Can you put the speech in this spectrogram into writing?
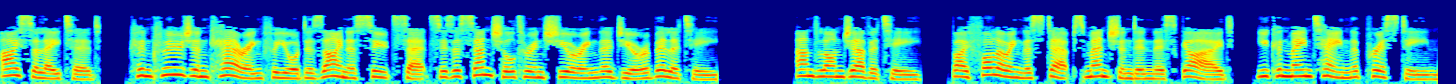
isolated. Conclusion Caring for your designer suit sets is essential to ensuring their durability and longevity. By following the steps mentioned in this guide, you can maintain the pristine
